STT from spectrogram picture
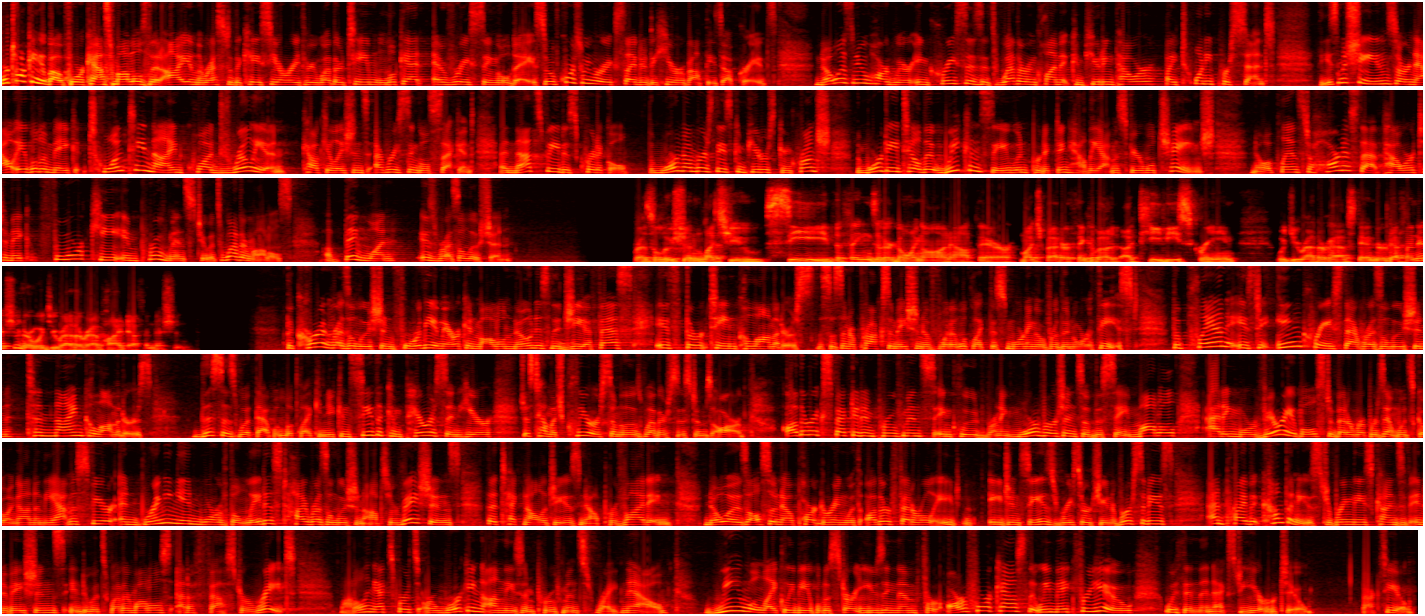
We're talking about forecast models that I and the rest of the KCRA3 weather team look at every single day. So of course we were excited to hear about these upgrades. NOAA's new hardware increases its weather and climate computing power by 20%. These machines are now able to make 29 quadrillion calculations every single second, and that speed is critical. The more numbers these computers can crunch, the more detail that we can see when predicting how the atmosphere will change. NOAA plans to harness that power to make four key improvements to its weather models. A big one is resolution. Resolution lets you see the things that are going on out there much better. Think of a, a TV screen. Would you rather have standard definition or would you rather have high definition? The current resolution for the American model, known as the GFS, is 13 kilometers. This is an approximation of what it looked like this morning over the Northeast. The plan is to increase that resolution to 9 kilometers this is what that would look like. And you can see the comparison here, just how much clearer some of those weather systems are. Other expected improvements include running more versions of the same model, adding more variables to better represent what's going on in the atmosphere, and bringing in more of the latest high resolution observations that technology is now providing. NOAA is also now partnering with other federal ag agencies, research universities, and private companies to bring these kinds of innovations into its weather models at a faster rate. Modeling experts are working on these improvements right now. We will likely be able to start using them for our forecast that we make for you within the next year or two. Back to you.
